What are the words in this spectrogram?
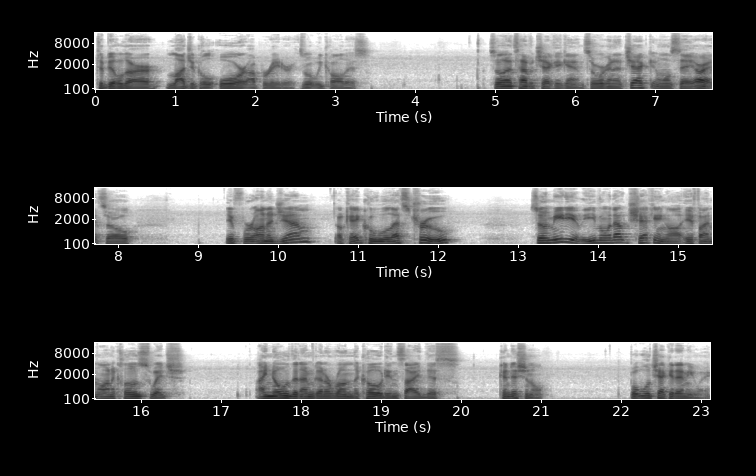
to build our logical OR operator is what we call this. So let's have a check again. So we're going to check and we'll say, all right, so if we're on a gem, okay, cool, well, that's true. So immediately, even without checking uh, if I'm on a close switch, I know that I'm going to run the code inside this conditional. But we'll check it anyway.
